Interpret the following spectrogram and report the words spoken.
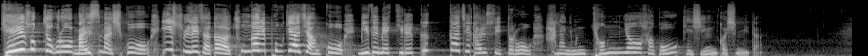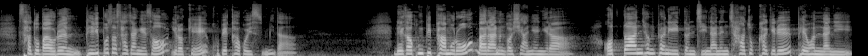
계속적으로 말씀하시고 이 순례자가 중간에 포기하지 않고 믿음의 길을 끝까지 갈 수 있도록 하나님은 격려하고 계신 것입니다. 사도 바울은 빌립보서 4장에서 이렇게 고백하고 있습니다. 내가 궁핍함으로 말하는 것이 아니니라 어떠한 형편이 있든지 나는 자족하기를 배웠나니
